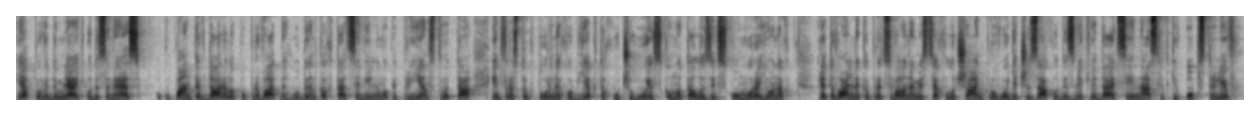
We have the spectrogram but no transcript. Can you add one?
Як повідомляють у ДСНС, окупанти вдарили по приватних будинках та цивільному підприємстві та інфраструктурних об'єктах у Чугуївському та Лозівському районах. Рятувальники працювали на місцях влучань, проводячи заходи з ліквідації наслідків обстрілів.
